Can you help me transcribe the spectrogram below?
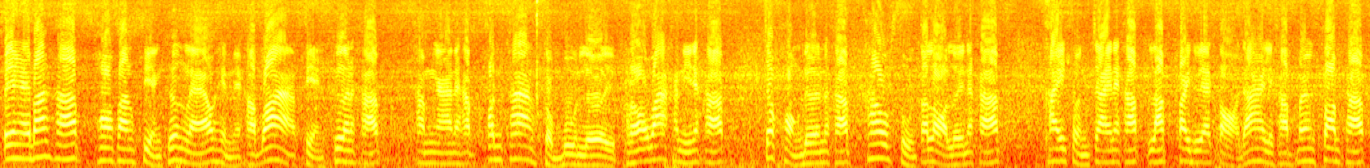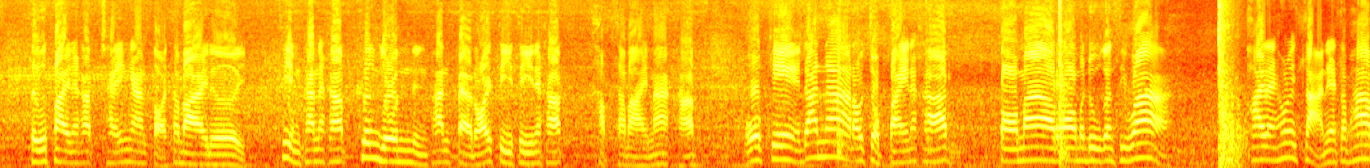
เป็นยังไงบ้างครับ พอฟังเสียงเครื่องแล้วเห็นไหมครับว่าเสียงเครื่องนะครับ ทำงานนะครับค่อนข้างสมบูรณ์เลย เพราะว่าคันนี้นะครับเจ้าของเดิมนะครับเข้าศูนย์ตลอดเลยนะครับ ใครสนใจนะครับ รับไปดูแลต่อได้เลยครับไม่ต้องซ่อมครับซื้อไปนะครับใช้งานต่อสบายเลย ที่สำคัญนะครับ เครื่องยนต์ 1,800ซีซีนะครับ ขับสบายมากครับ โอเค ด้านหน้าเราจบไปนะครับ ต่อมาเรามาดูกันสิว่า ภายในห้องโดยสารเนี่ยสภาพ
